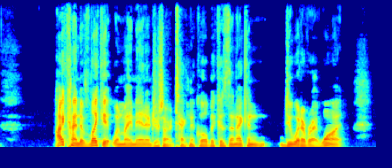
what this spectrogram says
I kind of like it when my managers aren't technical because then I can do whatever I want.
